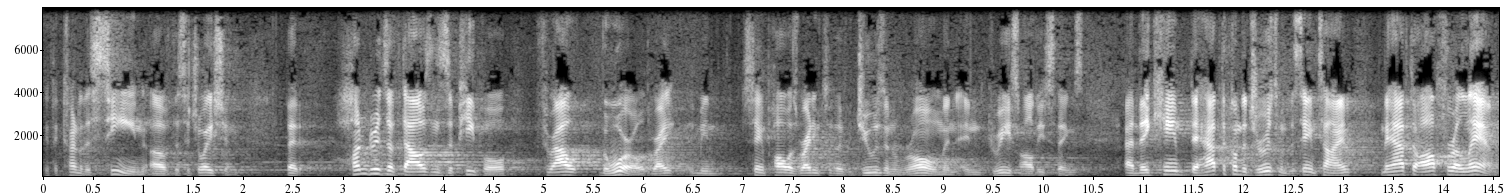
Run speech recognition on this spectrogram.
the kind of the scene of the situation that hundreds of thousands of people throughout the world, right? I mean, St. Paul was writing to the Jews in Rome and in Greece, all these things. And they came, they have to come to Jerusalem at the same time, and they have to offer a lamb.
